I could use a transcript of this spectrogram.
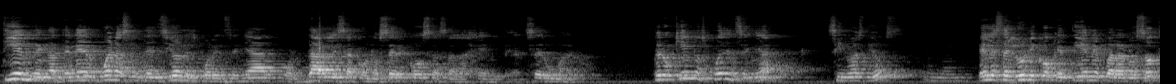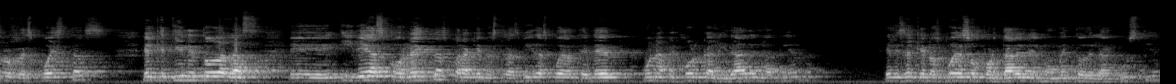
tienden a tener buenas intenciones por enseñar, por darles a conocer cosas a la gente, al ser humano. Pero ¿quién nos puede enseñar si no es Dios? Él es el único que tiene para nosotros respuestas, el que tiene todas las eh, ideas correctas para que nuestras vidas puedan tener una mejor calidad en la tierra. Él es el que nos puede soportar en el momento de la angustia.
